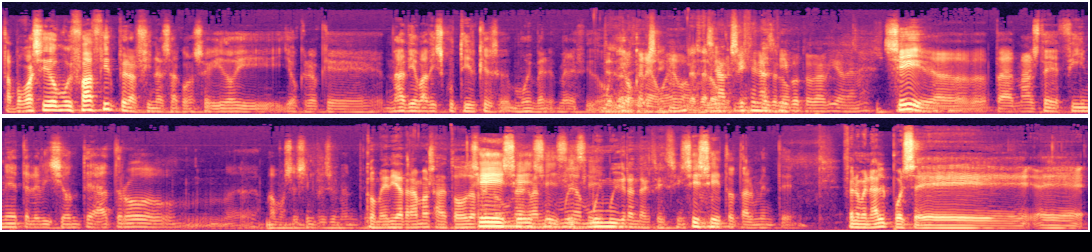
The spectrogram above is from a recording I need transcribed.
Tampoco ha sido muy fácil, pero al final se ha conseguido y yo creo que nadie va a discutir que es muy mere- merecido. Desde yo creo, sí, ¿eh? Desde sí, actriz en desde activo todavía, además. Sí, eh, además de cine, televisión, teatro, vamos, es impresionante. Comedia, drama, o sea, todo. Sí, sí, gran- muy, sí. muy, muy grande actriz, sí. Sí, sí, totalmente. Fenomenal, pues eh, eh,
